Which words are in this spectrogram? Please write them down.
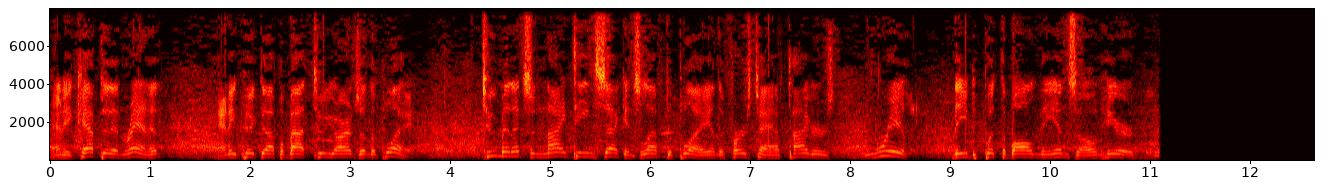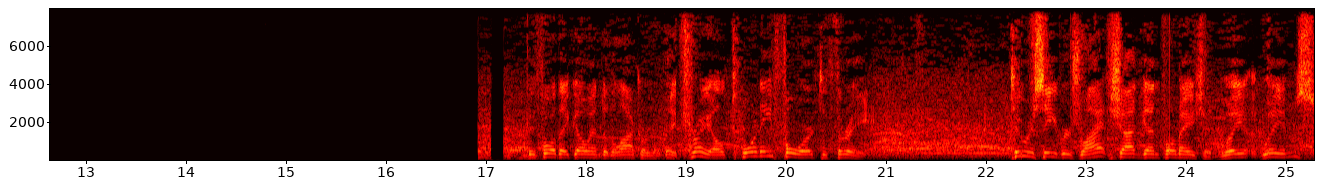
And he kept it and ran it. And he picked up about two yards on the play. Two minutes and 19 seconds left to play in the first half. Tigers really need to put the ball in the end zone here before they go into the locker room. They trail 24 to 3. Two receivers right, shotgun formation. Williams.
